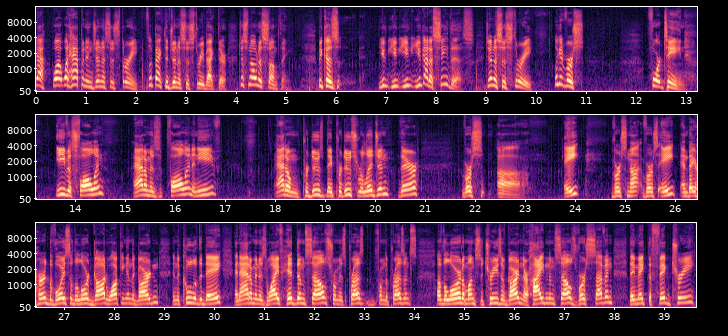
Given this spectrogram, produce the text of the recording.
Yeah, well, what happened in Genesis 3? Flip back to Genesis 3 back there. Just notice something. Because you, you, you, you got to see this. Genesis 3. Look at verse 14. Eve is fallen. Adam is fallen and Eve. Adam produced, they produce religion there. Verse uh, 8, verse, not, verse 8, and they heard the voice of the Lord God walking in the garden in the cool of the day, and Adam and his wife hid themselves from, his pres- from the presence of the Lord amongst the trees of garden. They're hiding themselves. Verse 7, they make the fig tree,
